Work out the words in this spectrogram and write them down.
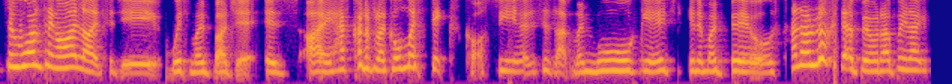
So one thing I like to do with my budget is I have kind of like all my fixed costs. So, you know, this is like my mortgage, you know, my bills. And I'll look at a bill and I'll be like,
